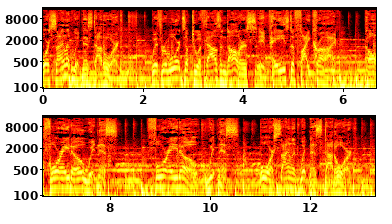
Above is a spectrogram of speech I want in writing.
or silentwitness.org. With rewards up to $1,000, it pays to fight crime. Call 480 Witness, 480 Witness, or silentwitness.org.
